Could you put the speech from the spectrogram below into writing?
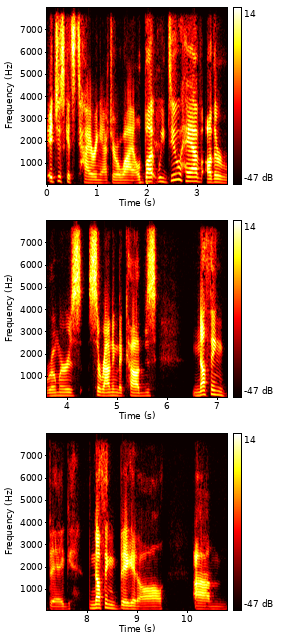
it just gets tiring after a while. But we do have other rumors surrounding the Cubs nothing big, nothing big at all. Um,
